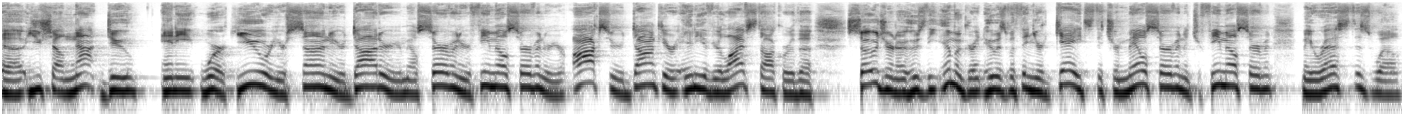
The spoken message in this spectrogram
uh, you shall not do any work. You or your son or your daughter or your male servant or your female servant or your ox or your donkey or any of your livestock or the sojourner who's the immigrant who is within your gates, that your male servant and your female servant may rest as well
